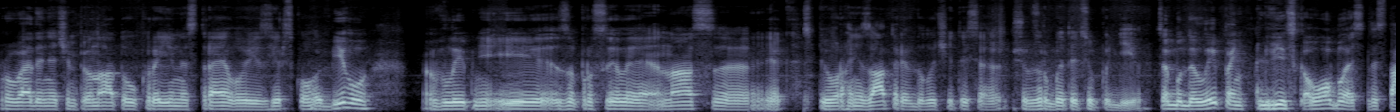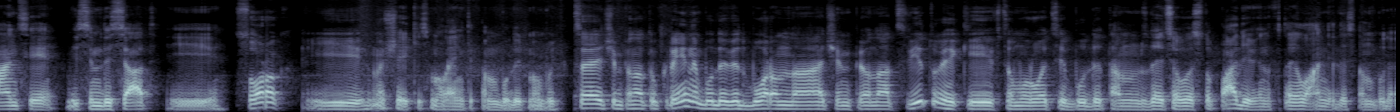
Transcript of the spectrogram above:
проведення чемпіонату України з трейлу і з гірського бігу. В липні, і запросили нас е, як співорганізаторів долучитися, щоб зробити цю подію. Це буде липень, Львівська область, дистанції 80 і 40. І ну, ще якісь маленькі там будуть, мабуть. Це чемпіонат України буде відбором на чемпіонат світу, який в цьому році буде там, здається, в листопаді. Він в Таїланді десь там буде.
